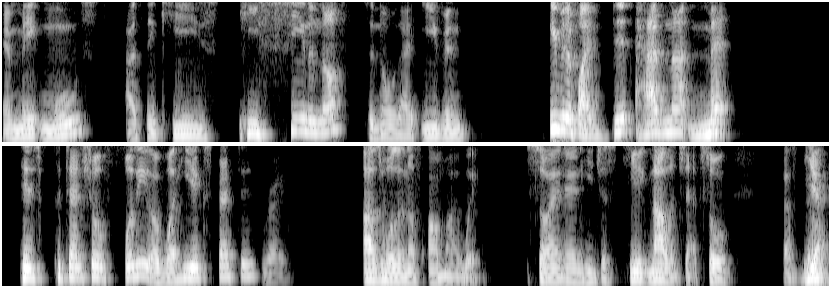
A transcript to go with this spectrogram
and make moves. I think he's he's seen enough to know that even even if I did have not met his potential fully of what he expected, Right. I was well enough on my way. So and then he just he acknowledged that. So That's dope. yeah,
